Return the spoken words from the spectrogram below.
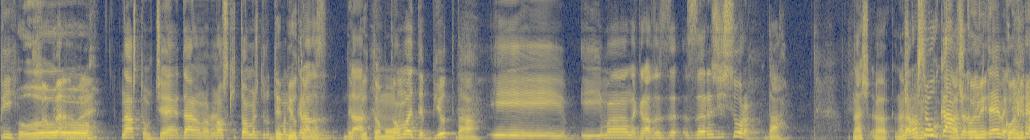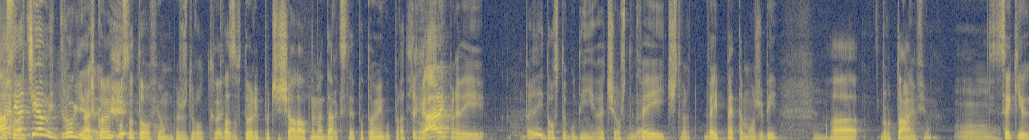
Пи. Супер, добре. Нашето момче, Дарен Ароновски, той между другото има награда за... Дебюта да, му. То му е дебют Да. и, и има награда за, за режисура. Да. Знаеш, а, кой ми- го казвам заради ми- тебе. Кой ми Аз иначе имам и други. Знаеш нали? кой ми пусна този филм, между другото? Кой? Това за втори път ще шала от Дарк Степа. Той ми го прати Така ли? преди, преди доста години вече, още 2004, 2005 може би. А, брутален филм. Всеки,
